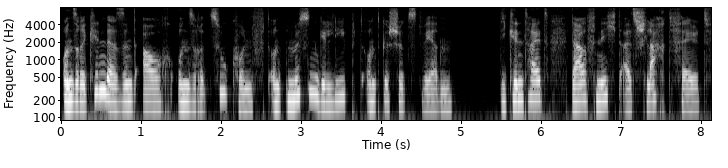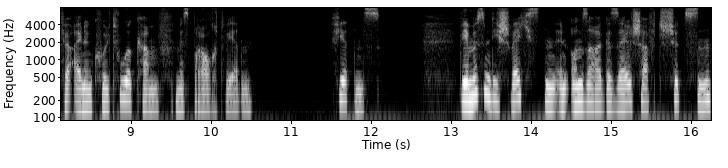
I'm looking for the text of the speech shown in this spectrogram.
Unsere Kinder sind auch unsere Zukunft und müssen geliebt und geschützt werden. Die Kindheit darf nicht als Schlachtfeld für einen Kulturkampf missbraucht werden. Viertens. Wir müssen die Schwächsten in unserer Gesellschaft schützen,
